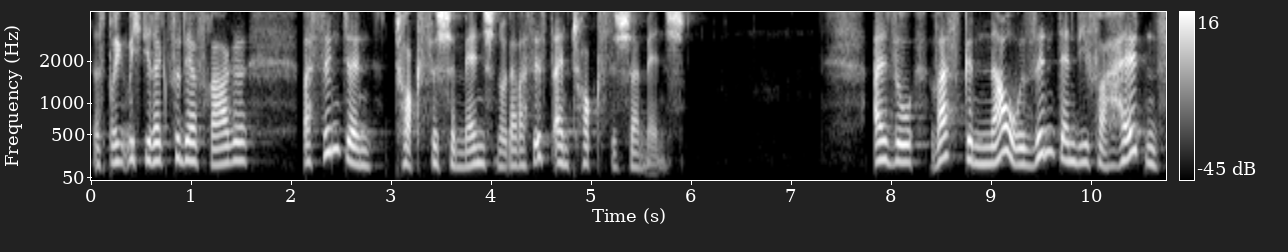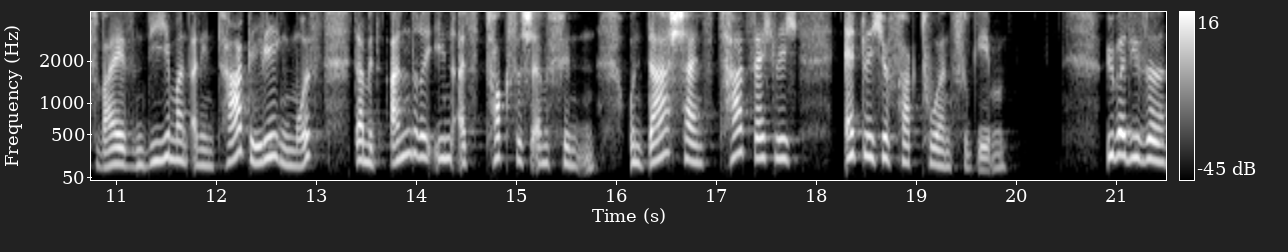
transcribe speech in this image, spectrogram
Das bringt mich direkt zu der Frage, was sind denn toxische Menschen oder was ist ein toxischer Mensch? Also was genau sind denn die Verhaltensweisen, die jemand an den Tag legen muss, damit andere ihn als toxisch empfinden? Und da scheint es tatsächlich etliche Faktoren zu geben. Über diese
